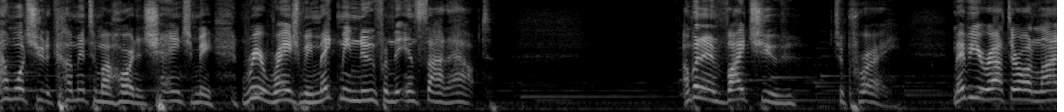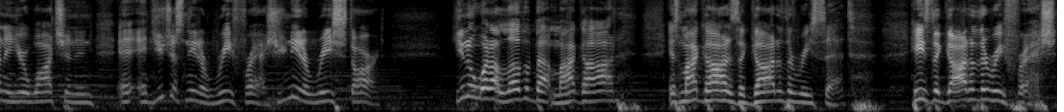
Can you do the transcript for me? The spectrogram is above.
I want you to come into my heart and change me, rearrange me, make me new from the inside out. I'm going to invite you to pray. Maybe you're out there online and you're watching and, and, and, you just need a refresh. You need a restart. You know what I love about my God? Is my God is a God of the reset. He's the God of the refresh.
